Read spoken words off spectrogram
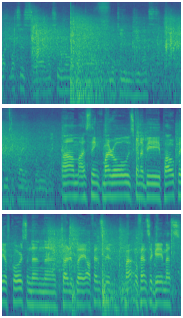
what, what's his? Uh, what's your role uh, in the team he wants you to play when you're back? Um, I think my role is going to be power play, of course, and then uh, try to play offensive my offensive game as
